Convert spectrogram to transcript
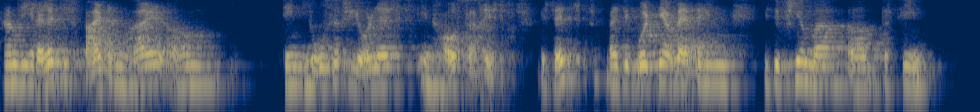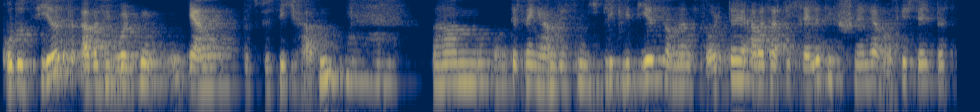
haben sie relativ bald einmal ähm, den Josef Jolles in Hausarrest gesetzt, weil sie wollten ja weiterhin diese Firma, äh, dass sie produziert, aber sie wollten gern das für sich haben. Mhm. Ähm, und deswegen haben sie es nicht liquidiert, sondern sollte, aber es hat sich relativ schnell herausgestellt, dass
